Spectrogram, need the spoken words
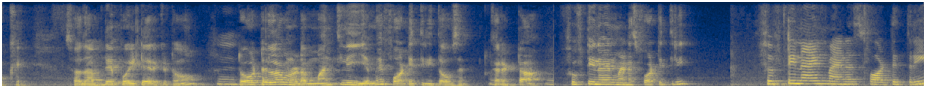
ஓகே ஸோ அது அப்படியே போயிட்டே இருக்கட்டும். டோட்டலாக உன்னோட monthly EMI forty three thousand கரெக்டாக fifty nine minus forty three fifty nine minus forty three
